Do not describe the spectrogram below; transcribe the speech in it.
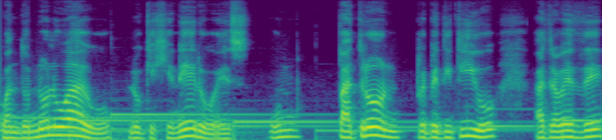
Cuando no lo hago, lo que genero es un patrón repetitivo a través de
